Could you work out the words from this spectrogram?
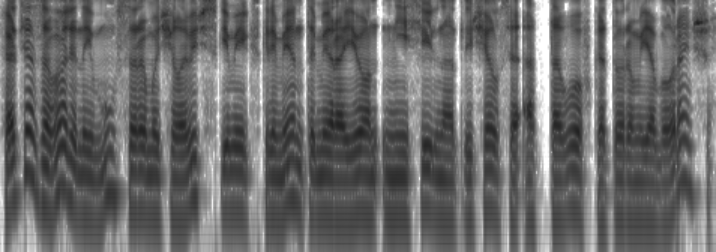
Хотя заваленный мусором и человеческими экскрементами район не сильно отличался от того, в котором я был раньше,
